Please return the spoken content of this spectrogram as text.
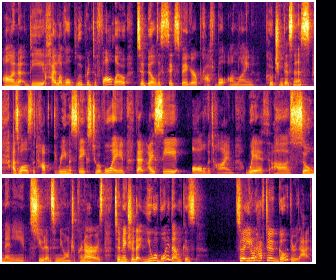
on the high level blueprint to follow to build a six figure profitable online coaching business, as well as the top three mistakes to avoid that I see all the time with uh, so many students and new entrepreneurs to make sure that you avoid them because so that you don't have to go through that.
